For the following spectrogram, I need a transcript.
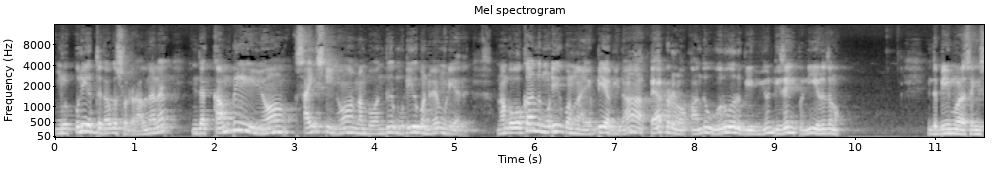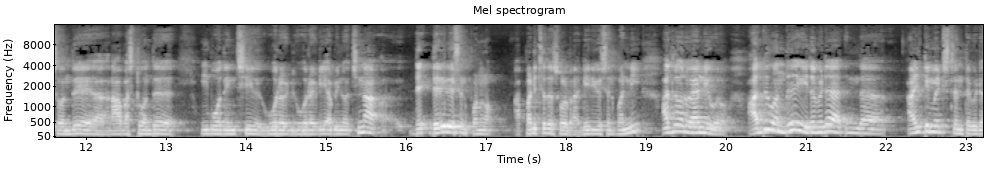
உங்களுக்கு புரியறதுக்காக சொல்கிறேன் அதனால இந்த கம்பியையும் சைஸையும் நம்ம வந்து முடிவு பண்ணவே முடியாது. நம்ம உட்காந்து முடிவு பண்ணலாம். எப்படி அப்படின்னா பேப்பரில் உட்காந்து ஒரு ஒரு பீமையும் டிசைன் பண்ணி எழுதணும். இந்த பீமோட சைஸ் வந்து நான் ஃபஸ்ட்டு வந்து ஒம்பது இன்ச்சு ஒரு அடி ஒரு அடி அப்படின்னு வச்சு நான் டெரிவேஷன் பண்ணணும் நான் படித்ததை சொல்கிறேன் டெரிவேஷன் பண்ணி அதில் ஒரு வேல்யூ வரும். அது வந்து இதை விட இந்த அல்டிமேட் ஸ்ட்ரென்த்தை விட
